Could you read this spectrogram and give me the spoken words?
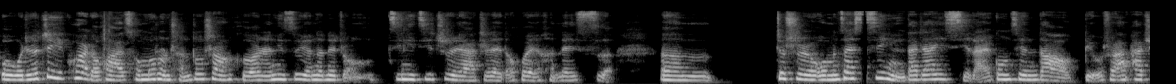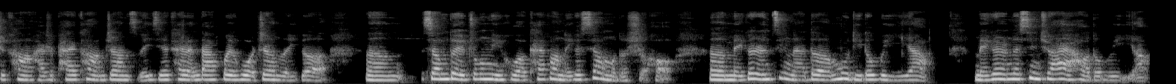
我我觉得这一块的话，从某种程度上和人力资源的那种激励机制呀之类的会很类似。嗯，就是我们在吸引大家一起来贡献到，比如说 ApacheCon 还是 PyCon 这样子的一些开源大会或这样的一个嗯相对中立或开放的一个项目的时候，嗯，每个人进来的目的都不一样，每个人的兴趣爱好都不一样。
